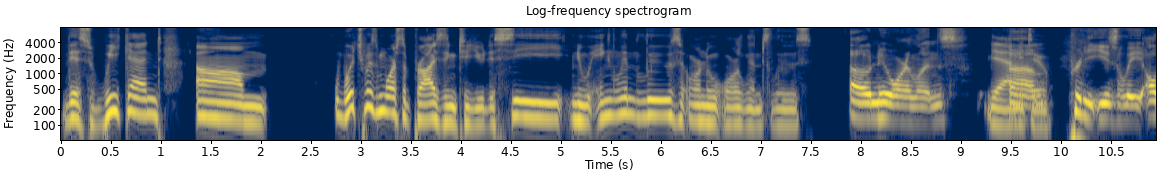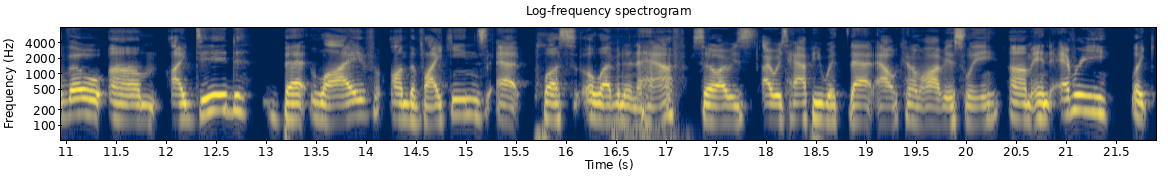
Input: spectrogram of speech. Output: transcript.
this weekend. Um, which was more surprising to you to see New England lose or New Orleans lose? Oh, New Orleans. Yeah, me um, too. Pretty easily. Although um, I did bet live on the Vikings at plus 11 and a half. So I was I was happy with that outcome obviously. Um, and every like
